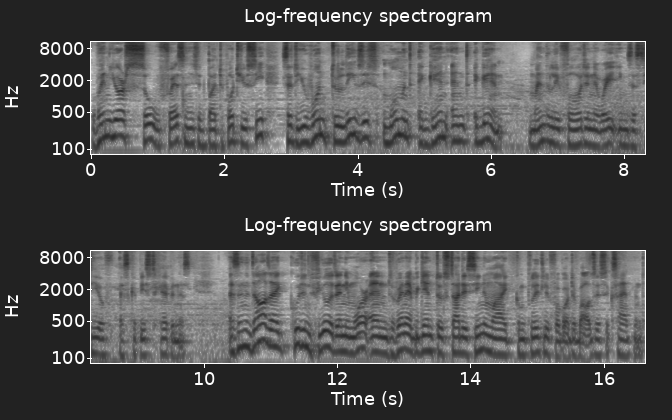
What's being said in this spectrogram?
When you're so fascinated by what you see that you want to live this moment again and again, mentally floating away in the sea of escapist happiness. As an adult, I couldn't feel it anymore, and when I began to study cinema, I completely forgot about this excitement.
